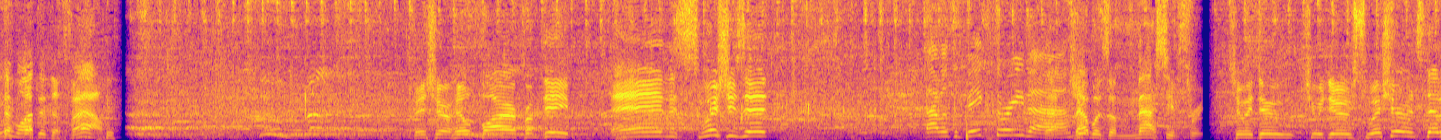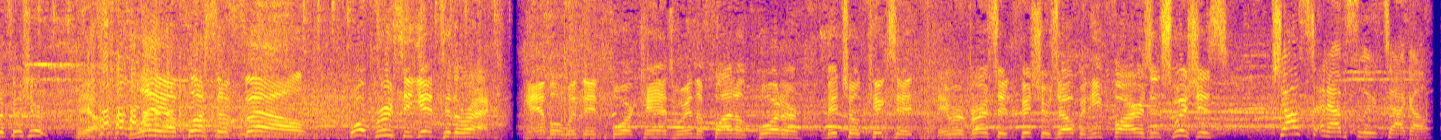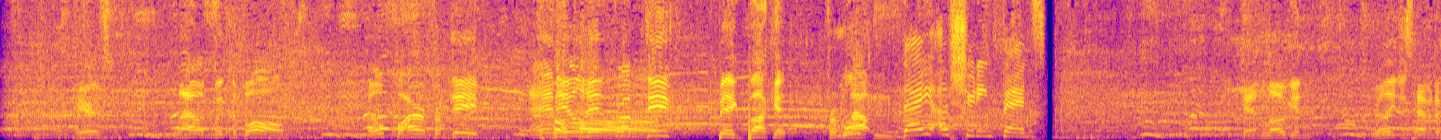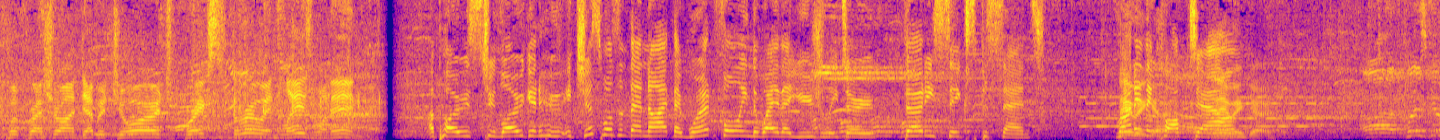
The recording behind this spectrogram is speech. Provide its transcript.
He wanted the foul. Fisher, he'll fire from deep and swishes it. That was a big three there. That, that was a massive three. Should we do should we do Swisher instead of Fisher? Yeah. Layup plus the foul. Or Brucey getting to the rack. Campbell within four cans. We're in the final quarter. Mitchell kicks it. They reverse it. Fisher's open. He fires and swishes. Just an absolute dagger. Here's Loughton with the ball. He'll fire from deep. And he'll hit from oh. deep. Big bucket from Look, Loughton. they are shooting fans. Ken Logan really just having to put pressure on. Deborah George breaks through and lays one in. opposed to Logan, who it just wasn't their night. They weren't falling the way they usually do. 36%. Running the go. clock down. There we go. Please give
